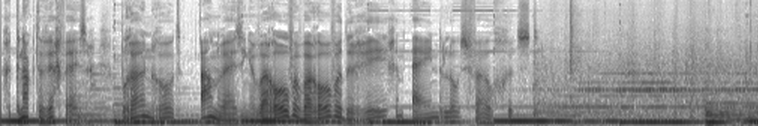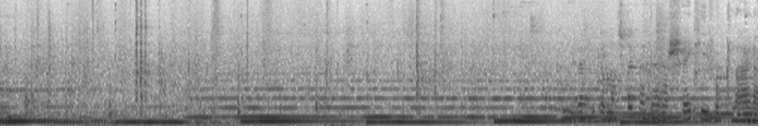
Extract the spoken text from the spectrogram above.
Geknakte wegwijzer, bruinrood aanwijzingen, waarover, waarover de regen eindeloos vuil gutst. Met Bella Sheikh hier voor Clara.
